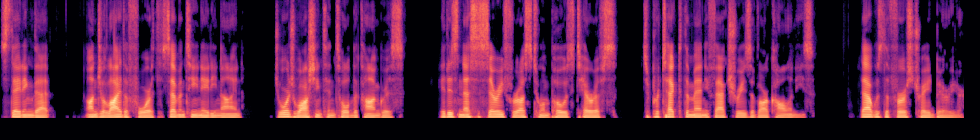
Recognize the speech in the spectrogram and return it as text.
stating that on July the 4th, 1789, George Washington told the Congress it is necessary for us to impose tariffs to protect the manufactories of our colonies. That was the first trade barrier.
